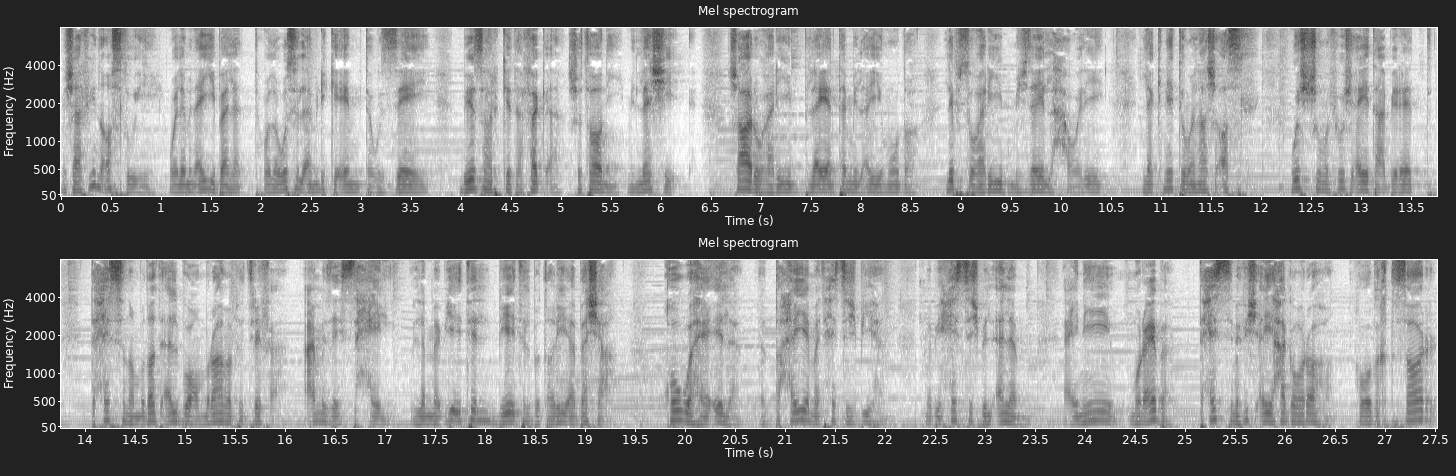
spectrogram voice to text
مش عارفين أصله إيه ولا من أي بلد ولا وصل أمريكا إمتى وإزاي. بيظهر كده فجأة شيطاني من لا شيء. شعره غريب لا ينتمي لأي موضة. لبسه غريب مش زي اللي حواليه. لكنته ملهاش أصل. وشه مفيهوش أي تعبيرات. تحس نبضات قلبه عمرها ما بتترفع. عامل زي السحالي. ولما بيقتل بيقتل بطريقة بشعة. قوة هائلة الضحية ما تحسش بيها. ما بيحسش بالألم. عينيه مرعبة. تحس مفيش أي حاجة وراها. هو باختصار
